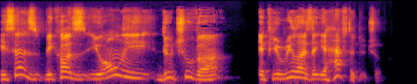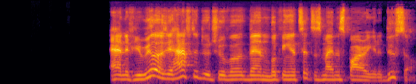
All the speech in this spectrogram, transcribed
He says, because you only do tshuva if you realize that you have to do tshuva. And if you realize you have to do tshuva, then looking at tzitzis might inspire you to do so.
